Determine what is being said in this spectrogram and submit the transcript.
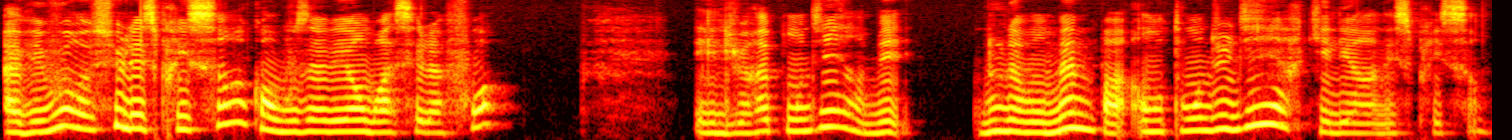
Avez-vous reçu l'Esprit Saint quand vous avez embrassé la foi? Et ils lui répondirent Mais nous n'avons même pas entendu dire qu'il y a un Esprit Saint.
